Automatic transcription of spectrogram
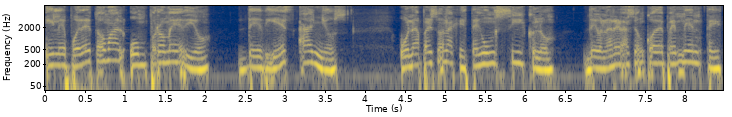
Y le puede tomar un promedio de 10 años una persona que está en un ciclo de una relación codependiente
